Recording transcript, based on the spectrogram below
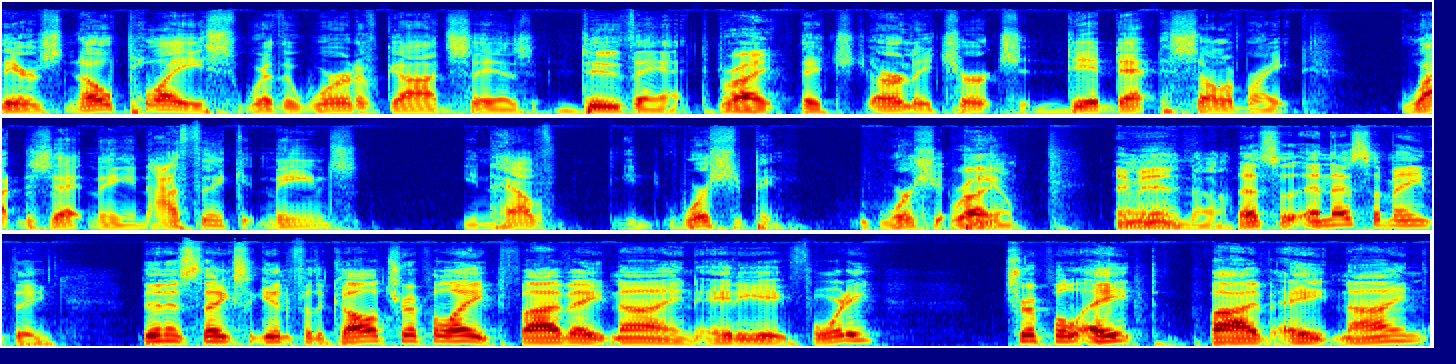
there's no place where the Word of God says do that. Right. The ch- early church did that to celebrate. What does that mean? I think it means you have you worship Him, worship Right. Him. Amen. And, uh, that's and that's the main thing. Dennis, thanks again for the call. Triple eight five eight nine eighty eight forty. Triple eight five eight nine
